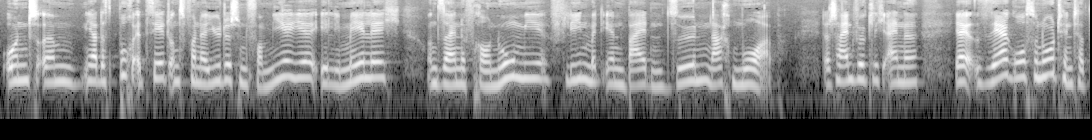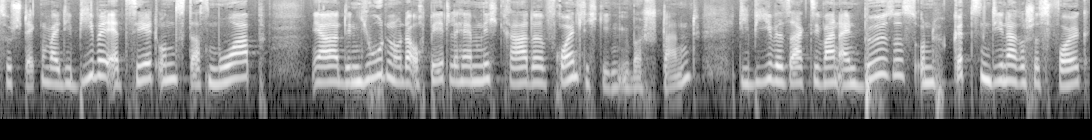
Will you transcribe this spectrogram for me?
und ähm, ja, das Buch erzählt uns von der jüdischen Familie. Elimelech und seine Frau Nomi fliehen mit ihren beiden Söhnen nach Moab. Da scheint wirklich eine ja, sehr große Not hinterzustecken, weil die Bibel erzählt uns, dass Moab ja, den Juden oder auch Bethlehem nicht gerade freundlich gegenüberstand. Die Bibel sagt, sie waren ein böses und götzendienerisches Volk,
